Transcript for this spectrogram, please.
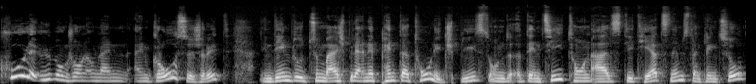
coole Übung schon und ein, ein großer Schritt, indem du zum Beispiel eine Pentatonik spielst und den C-Ton als die Terz nimmst, dann klingt so.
